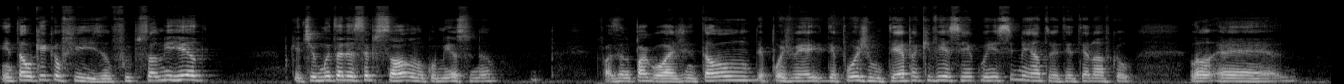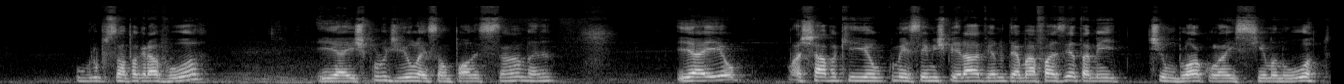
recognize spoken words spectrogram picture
Então o que, que eu fiz? Eu fui pro Samba Enredo, porque tive muita decepção no começo, né? Fazendo pagode. Então, depois, veio, depois de um tempo é que veio esse reconhecimento. Em 89 que eu, é, o Grupo Sampa gravou, e aí explodiu lá em São Paulo esse samba, né? E aí eu achava que eu comecei a me inspirar vendo o Demar fazer, também tinha um bloco lá em cima no Horto,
